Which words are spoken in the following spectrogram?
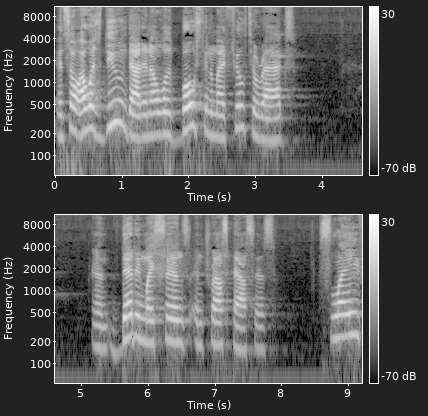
And so I was doing that, and I was boasting in my filthy rags, and dead in my sins and trespasses, slave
